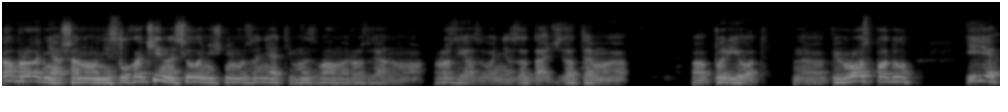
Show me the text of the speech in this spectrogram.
Доброго дня, шановні слухачі. На сьогоднішньому занятті ми з вами розглянемо розв'язування задач за темою е, період е, піврозпаду. І е,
